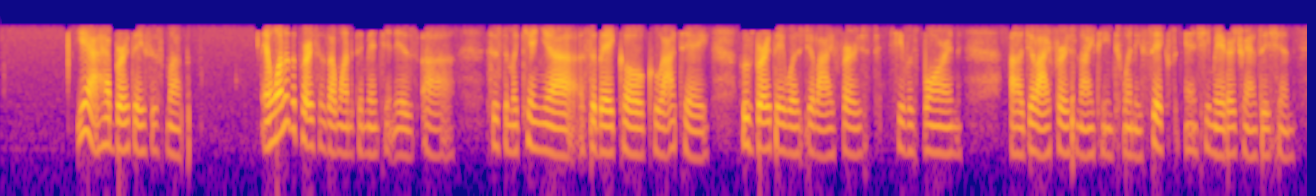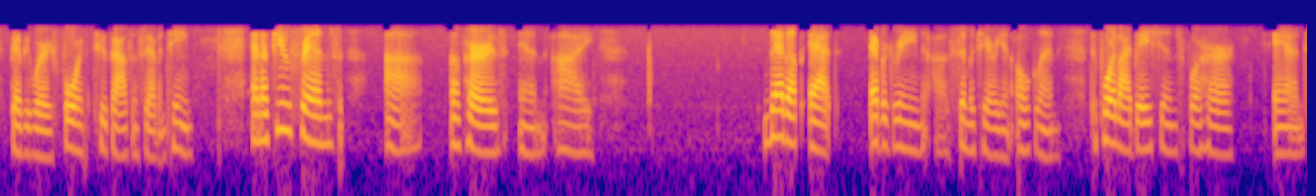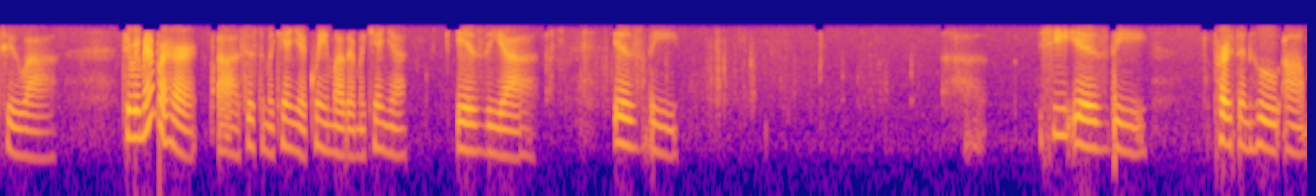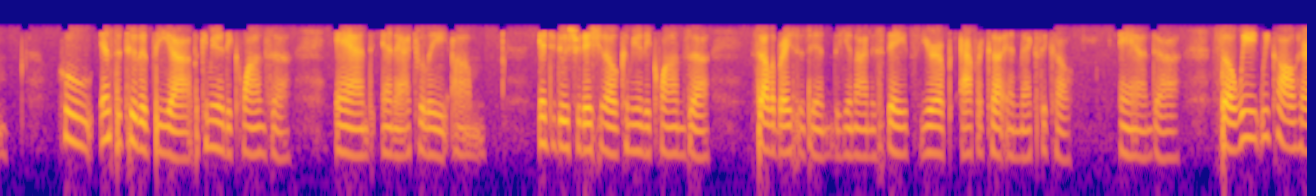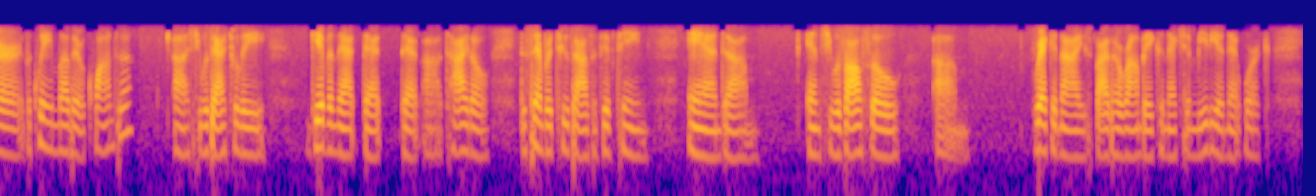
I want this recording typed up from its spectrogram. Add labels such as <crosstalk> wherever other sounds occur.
yeah, I have birthdays this month. And one of the persons I wanted to mention is uh Sister Makenya Sabeko Kuate, whose birthday was July 1st. She was born uh, July 1st, 1926, and she made her transition February 4th, 2017. And a few friends uh, of hers and I met up at Evergreen uh, Cemetery in Oakland to pour libations for her and to uh, to remember her. Uh, Sister McKenya, Queen Mother McKenya, is the uh, is the uh, she is the person who um, who instituted the uh, the community Kwanzaa and and actually um, introduced traditional community Kwanzaa celebrations in the United States, Europe, Africa, and Mexico. And uh, so we, we call her the Queen Mother of Kwanzaa. Uh, she was actually given that that that uh, title December 2015, and um, and she was also um, recognized by the Harambe Connection Media Network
